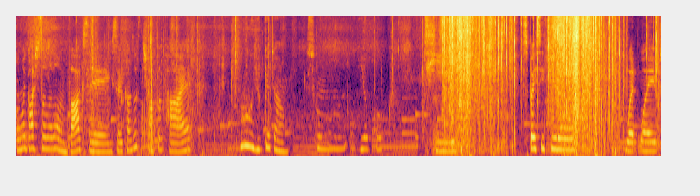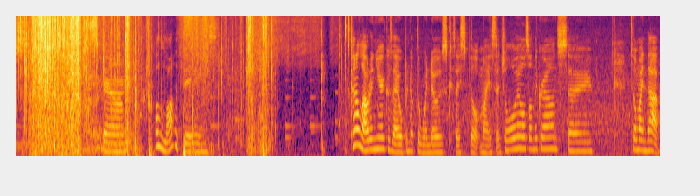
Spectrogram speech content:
Oh my gosh, it's a little unboxing. So it comes with chocolate pie. Ooh, 육개장. 손역국. Tea. Spicy tuna. Wet wipes. Spam. A lot of things kind of loud in here because I opened up the windows because I spilt my essential oils on the ground, so don't mind that.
